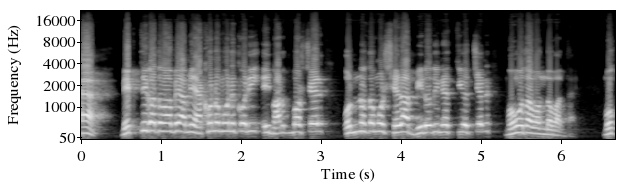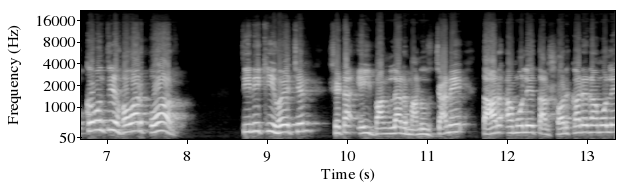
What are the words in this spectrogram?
হ্যাঁ ব্যক্তিগতভাবে আমি এখনও মনে করি এই ভারতবর্ষের অন্যতম সেরা বিরোধী নেত্রী হচ্ছেন মমতা বন্দ্যোপাধ্যায়। মুখ্যমন্ত্রী হওয়ার পর তিনি কি হয়েছেন সেটা এই বাংলার মানুষ জানে। তার আমলে, তার সরকারের আমলে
